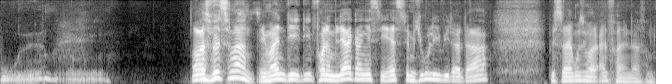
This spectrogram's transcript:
cool. Aber was willst du machen? Ich meine, die, die von dem Lehrgang ist die erst im Juli wieder da. Bis dahin muss ich mal einfallen lassen.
